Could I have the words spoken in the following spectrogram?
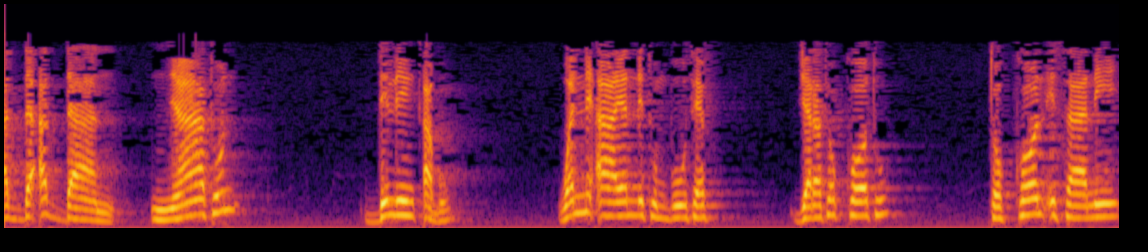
adda addaan nyaatuun diliin qabu wanni aayanni tun buuteef jara tokkootu tokkoon isaanii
